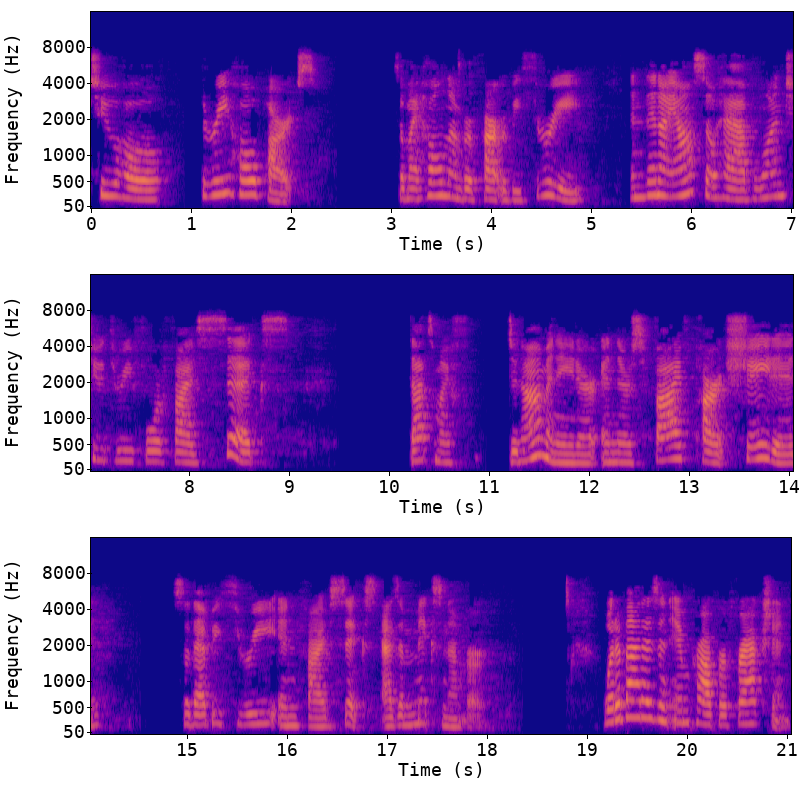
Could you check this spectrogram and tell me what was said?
two whole, three whole parts, so my whole number part would be 3. And then I also have 1, 2, 3, 4, 5, 6. That's my denominator. And there's 5 parts shaded. So that'd be 3 and 5, 6 as a mixed number. What about as an improper fraction?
